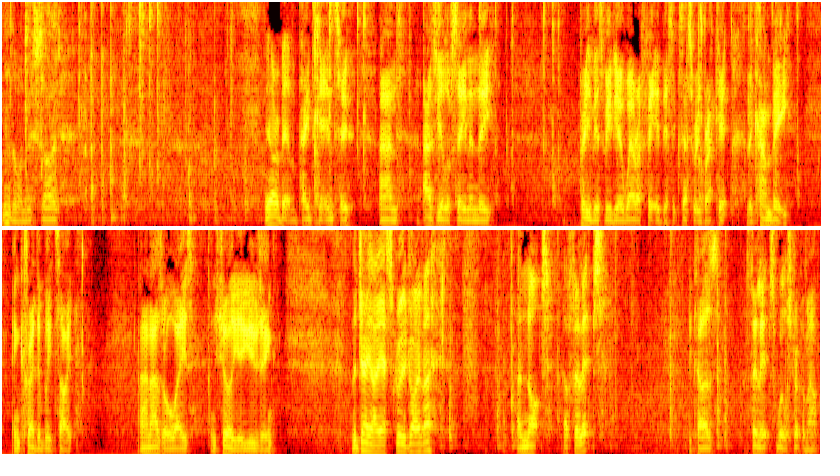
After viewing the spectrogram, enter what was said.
The other one this side. They are a bit of a pain to get into and as you'll have seen in the previous video where I fitted this accessory bracket, they can be incredibly tight. And as always, ensure you're using the JIS screwdriver and not a Phillips because Phillips will strip them out.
